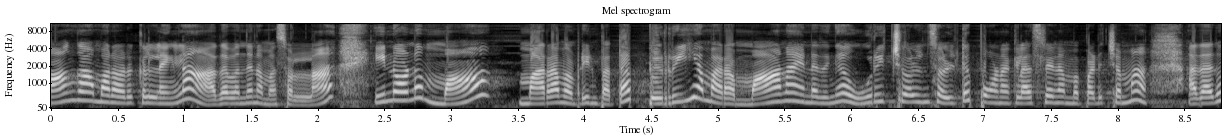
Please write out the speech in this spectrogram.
மாங்காய் மரம் இருக்குது இல்லைங்களா? அதை வந்து நம்ம சொல்லலாம். இன்னொன்று மா மரம் அப்படின்னு பார்த்தா பெரிய மரம். மானா என்னதுங்க? உரிச்சொல்னு சொல்லிட்டு போன கிளாஸ்லேயே நம்ம படித்தோமா அதாவது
